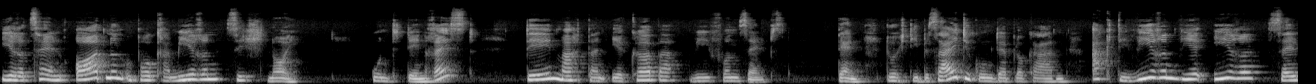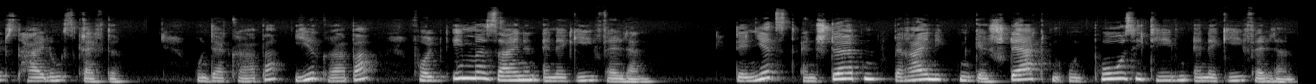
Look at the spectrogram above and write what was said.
Ihre Zellen ordnen und programmieren sich neu. Und den Rest, den macht dann Ihr Körper wie von selbst. Denn durch die Beseitigung der Blockaden aktivieren wir ihre Selbstheilungskräfte. Und der Körper, Ihr Körper, folgt immer seinen Energiefeldern. Den jetzt entstörten, bereinigten, gestärkten und positiven Energiefeldern.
